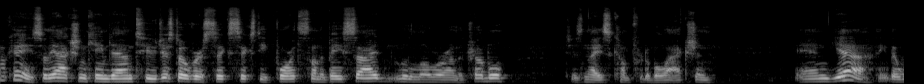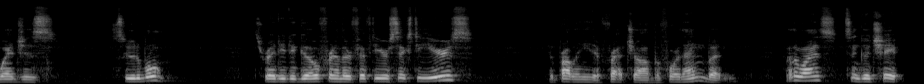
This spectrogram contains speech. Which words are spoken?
Okay, so the action came down to just over 6 64ths on the bass side, a little lower on the treble, which is nice, comfortable action. And yeah, I think the wedge is suitable. It's ready to go for another 50 or 60 years. You'll probably need a fret job before then, but otherwise, it's in good shape.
